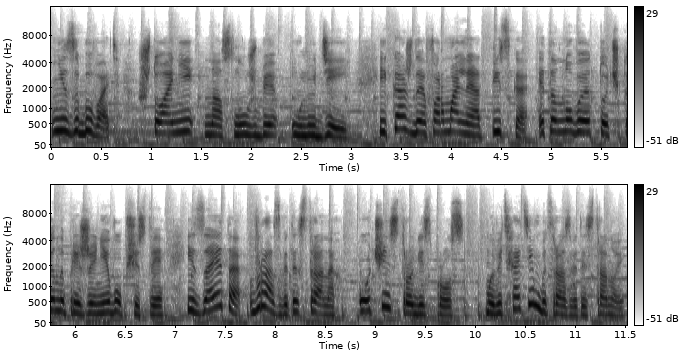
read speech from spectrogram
не забывать, что они на службе у людей. И каждая формальная отписка – это новая точка напряжения в обществе. И за это в развитых странах очень строгий спрос. Мы ведь хотим быть развитой страной.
